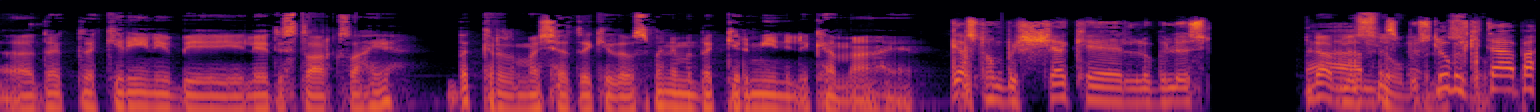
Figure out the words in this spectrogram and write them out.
آه، تذكريني بليدي ستارك صحيح؟ اتذكر مشهد زي كذا بس ماني متذكر مين اللي كان معها يعني. قصدهم بالشكل وبالأسلوب. لا آه، بالأسلوب بأسلوب بالأسلوب. الكتابة؟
